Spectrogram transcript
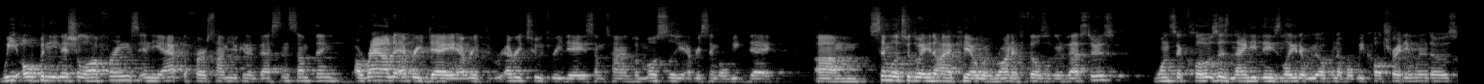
We open the initial offerings in the app the first time you can invest in something around every day, every th- every two three days sometimes, but mostly every single weekday. Um, similar to the way an IPO would run, it fills with investors. Once it closes, 90 days later, we open up what we call trading windows,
